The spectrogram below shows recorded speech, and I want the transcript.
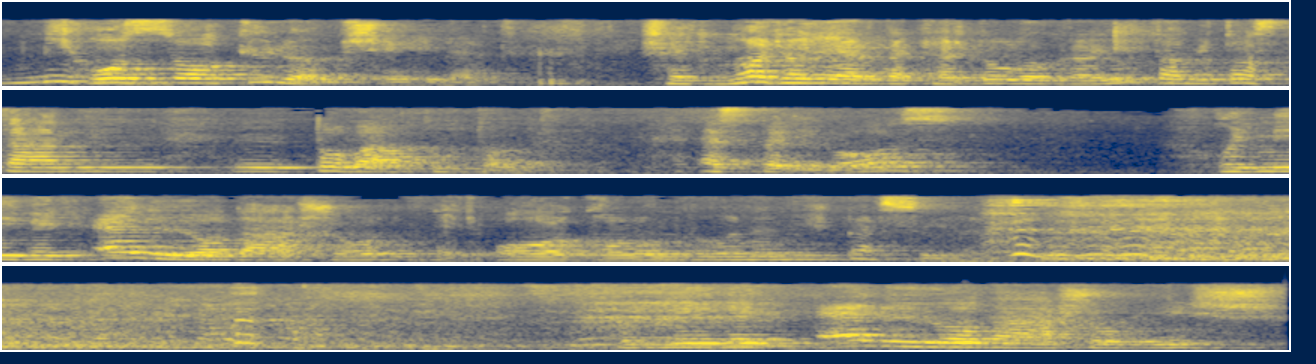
mi hozza a különbséget. És egy nagyon érdekes dologra jut, amit aztán tovább kutat. Ez pedig az, hogy még egy előadáson, egy alkalomról nem is beszél. Hogy még egy előadáson is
